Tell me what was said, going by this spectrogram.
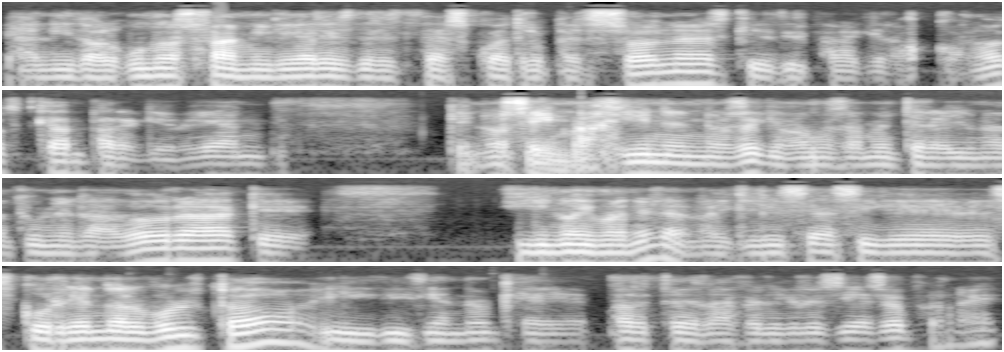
Han ido algunos familiares de estas cuatro personas, quiero decir, para que los conozcan, para que vean, que no se imaginen, no sé, que vamos a meter ahí una tuneladora, que y no hay manera, la iglesia sigue escurriendo el bulto y diciendo que parte de la feligresía se opone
